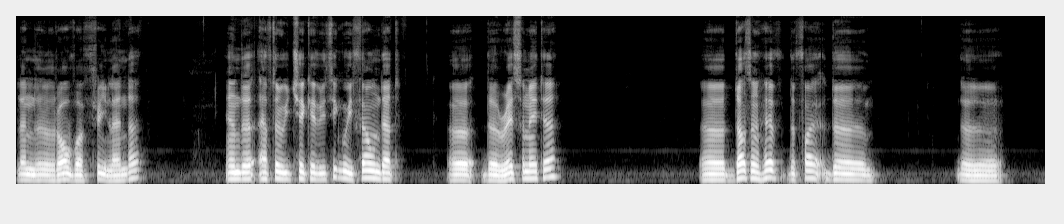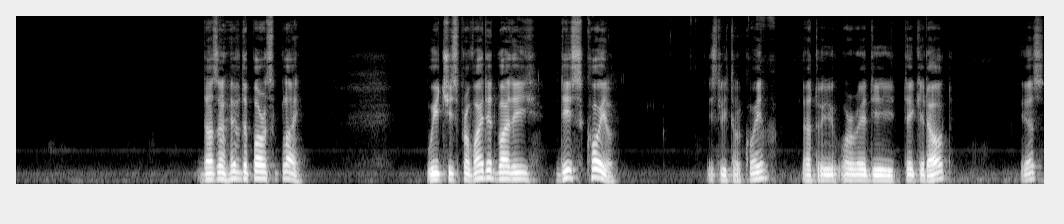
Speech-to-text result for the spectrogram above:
Land Rover Freelander. And uh, after we check everything we found that uh, the resonator uh, doesn't have the the the doesn't have the power supply which is provided by the this coil this little coil that we already take it out yes?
